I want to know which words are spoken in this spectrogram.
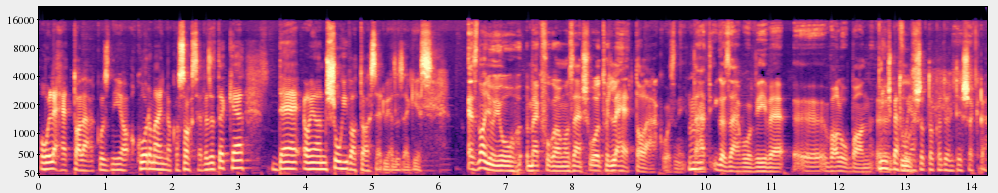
ahol lehet találkozni a kormánynak, a szakszervezetekkel, de olyan sóhivatalszerű ez az egész. Ez nagyon jó megfogalmazás volt, hogy lehet találkozni. Mm. Tehát igazából véve valóban... Nincs befolyásotok a döntésekre.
